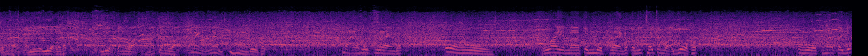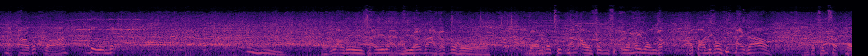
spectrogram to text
สมศักดิ์ตอนนี้เลือกเลยครับ เลือกจังหวะหาจังหวะแน่นแน่นอื้อหือดูครับไม่หมดแรงครับ โอ้โหไล่มาจนหมดแรงครับตอนนี้ใช้จังหวะโยกครับ โอ้โหแทบจะยกหมัดอ้าวครับขวาโดนครับอื้อหือของเรานี่ใช้แรงไปเยอะมากครับโอ้โหบอกเลยว่าชุดนั้นเอาทรงสกัวไม่ลงครับ แล้วตอนนี้เขาขึ้นไปแล้วอ่าครับสมศักดิ์พอ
